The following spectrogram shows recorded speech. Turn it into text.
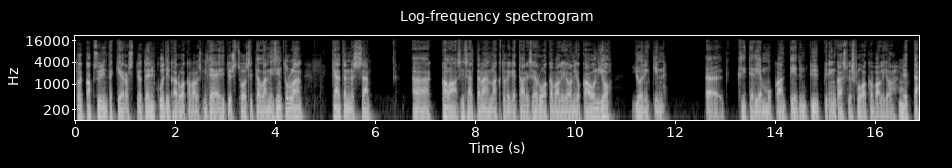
toi kaksi ylintä kerrosta, jota ei nyt kuitenkaan ruokavaliossa mitään erityisesti suositella, niin siinä tullaan käytännössä ää, kalaa sisältävään laktovegetaariseen ruokavalioon, joka on jo joidenkin ää, kriteerien mukaan tietyn tyyppinen kasvisruokavalio. Mm. Että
